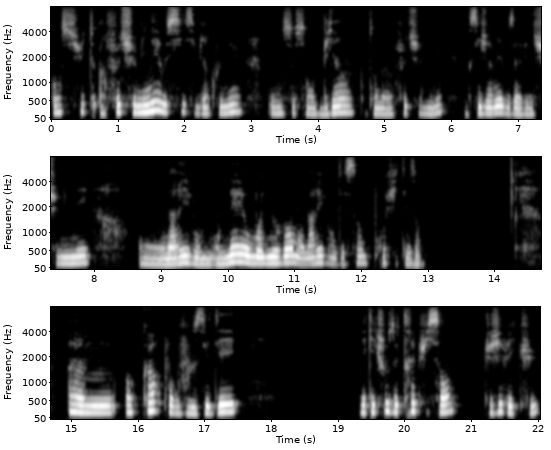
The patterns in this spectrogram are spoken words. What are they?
Ensuite, un feu de cheminée aussi, c'est bien connu, où on se sent bien quand on a un feu de cheminée. Donc si jamais vous avez une cheminée, on arrive, on est au mois de novembre, on arrive en décembre, profitez-en. Euh, encore pour vous aider, il y a quelque chose de très puissant que j'ai vécu.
